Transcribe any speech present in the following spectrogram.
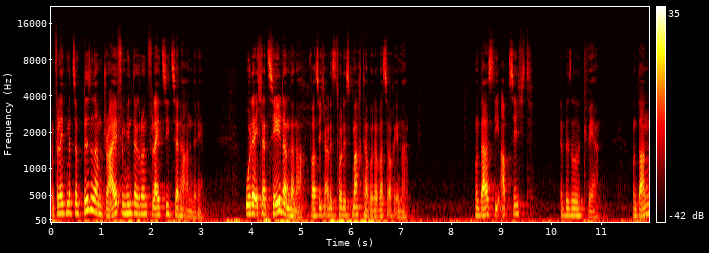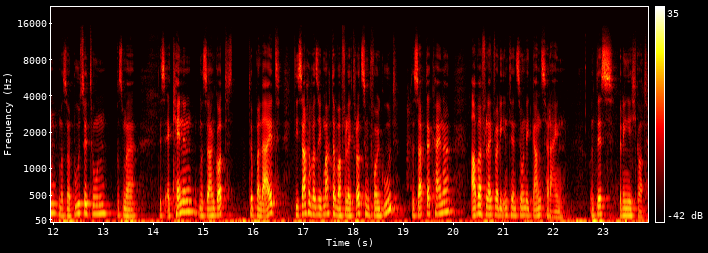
und vielleicht mit so ein bisschen am Drive im Hintergrund, vielleicht sieht es ja der andere. Oder ich erzähle dann danach, was ich alles Tolles gemacht habe oder was auch immer. Und da ist die Absicht ein bisschen quer. Und dann muss man Buße tun, muss man das erkennen, muss sagen, Gott, tut mir leid, die Sache, was ich gemacht habe, war vielleicht trotzdem voll gut, das sagt ja keiner, aber vielleicht war die Intention nicht ganz rein. Und das bringe ich Gott.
